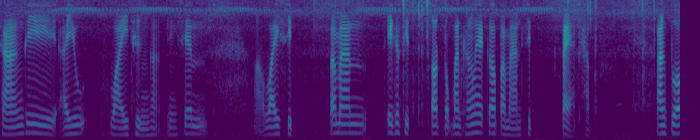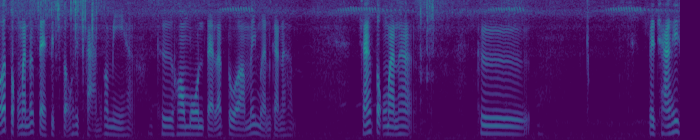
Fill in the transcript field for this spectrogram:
ช้างที่อายุวัยถึงครับอย่างเช่นวัยสิบประมาณเอกสิทธิ์ตอนตกมันครั้งแรกก็ประมาณ 18 ครับ บางตัวก็ตกมันตั้งแต่ 12 13 ก็มีครับคือฮอร์โมนแต่ละตัวไม่เหมือนกันนะครับ ช้างตกมันฮะ คือ เป็นช้างที่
